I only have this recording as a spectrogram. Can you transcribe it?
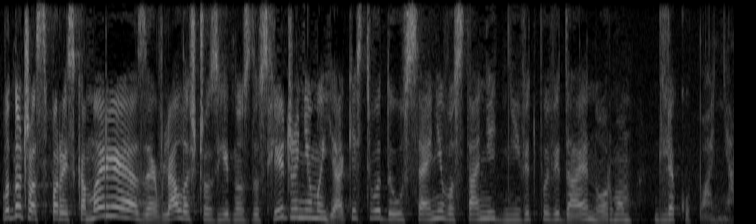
Водночас Паризька мерія заявляла, що згідно з дослідженнями якість води у сені в останні дні відповідає нормам для купання.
